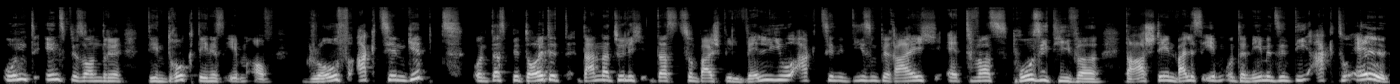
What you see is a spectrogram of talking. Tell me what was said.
und insbesondere den Druck, den es eben auf Growth-Aktien gibt. Und das bedeutet dann natürlich, dass zum Beispiel Value-Aktien in diesem Bereich etwas positiver dastehen, weil es eben Unternehmen sind, die aktuell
